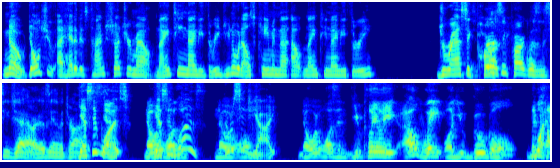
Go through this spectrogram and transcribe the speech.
No, don't you ahead of its time? Shut your mouth. 1993. Do you know what else came in that out in 1993? Jurassic Park. Jurassic Park wasn't CGI. Or it was animatronics. yes, it was. No, yes, it, it, wasn't. No, there was it wasn't. CGI. No, it wasn't. You clearly. I'll wait while you Google the What? co-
